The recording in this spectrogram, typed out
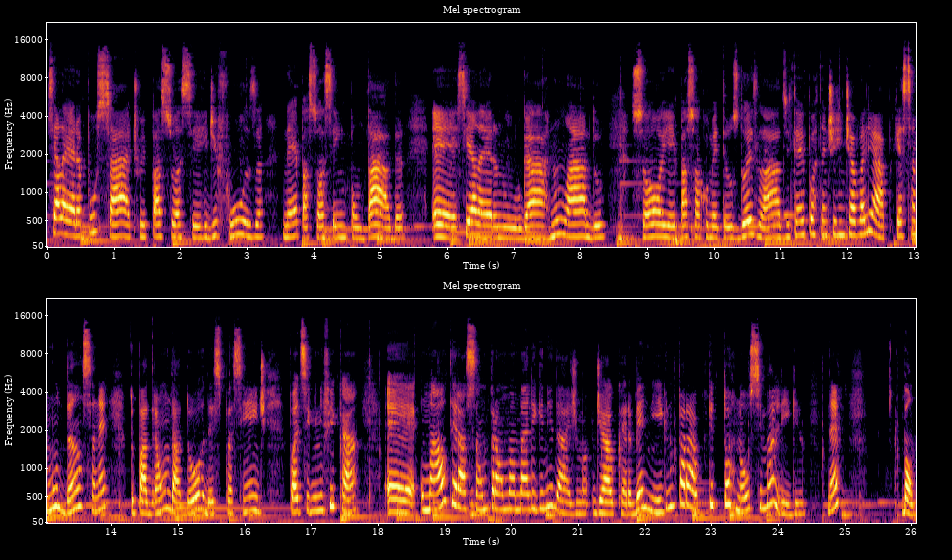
se ela era pulsátil e passou a ser difusa, né? Passou a ser empontada, é, se ela era num lugar, num lado só e aí passou a cometer os dois lados. Então é importante a gente avaliar, porque essa mudança, né, do padrão da dor desse paciente pode significar é, uma alteração para uma malignidade, de algo que era benigno para algo que tornou-se maligno, né? Bom,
